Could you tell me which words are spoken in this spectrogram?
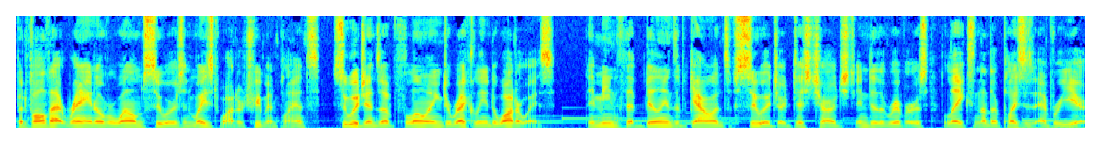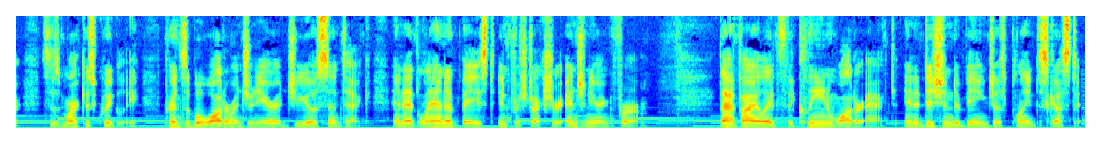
But if all that rain overwhelms sewers and wastewater treatment plants, sewage ends up flowing directly into waterways. It means that billions of gallons of sewage are discharged into the rivers, lakes, and other places every year, says Marcus Quigley, principal water engineer at GeoSyntec, an Atlanta based infrastructure engineering firm. That violates the Clean Water Act, in addition to being just plain disgusting.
